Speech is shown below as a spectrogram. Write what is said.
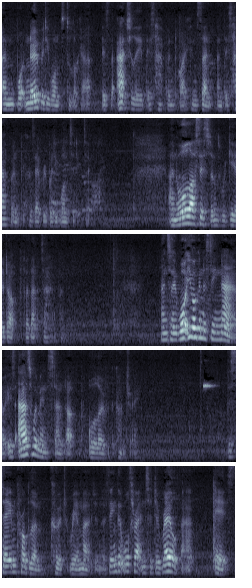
and what nobody wants to look at, is that actually this happened by consent and this happened because everybody wanted it to. And all our systems were geared up for that to happen. And so what you're going to see now is as women stand up all over the country, the same problem could re-emerge. And the thing that will threaten to derail that is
